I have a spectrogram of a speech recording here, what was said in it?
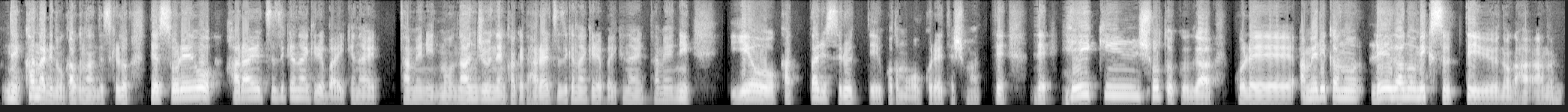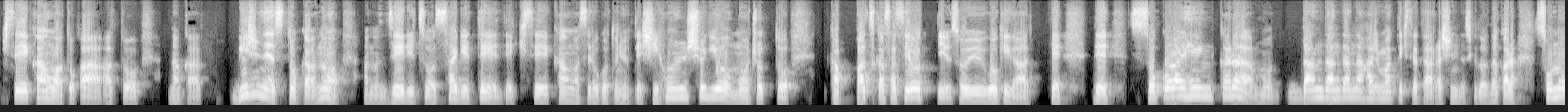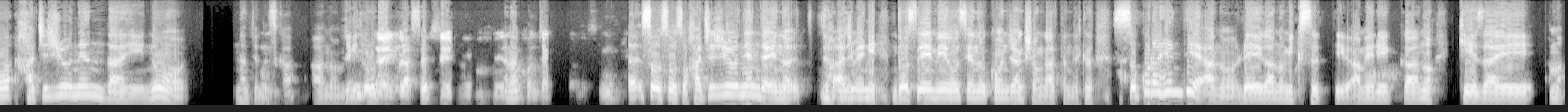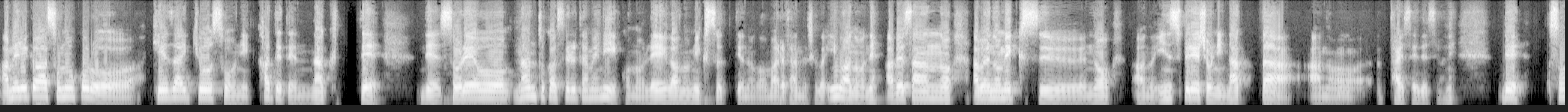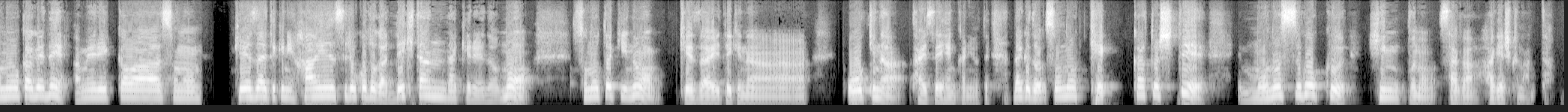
ね、かなりの額なんですけど、で、それを払い続けなければいけないために、もう何十年かけて払い続けなければいけないために、家を買ったりするっていうことも遅れてしまって、で、平均所得が、これ、アメリカのレーガノミクスっていうのが、あの、規制緩和とか、あと、なんか、ビジネスとかのあの税率を下げて、で、規制緩和することによって資本主義をもうちょっと活発化させようっていうそういう動きがあって、で、そこら辺からもうだんだんだんだん始まってきてたらしいんですけど、だからその80年代の、なんていうんですか、うん、あの、ミドルクラス？そうそうそう、80年代の初めに土星冥王星のコンジャンクションがあったんですけど、そこら辺で、あの、レーガノミクスっていうアメリカの経済、まあ、アメリカはその頃、経済競争に勝ててなくて、で、それを何とかするために、このレーガノミクスっていうのが生まれたんですけど、今のね、安倍さんのアベノミクスの、あの、インスピレーションになった、あの、体制ですよね。で、そのおかげで、アメリカは、その、経済的に反映することができたんだけれども、その時の経済的な大きな体制変化によって、だけどその結果として、ものすごく貧富の差が激しくなった。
